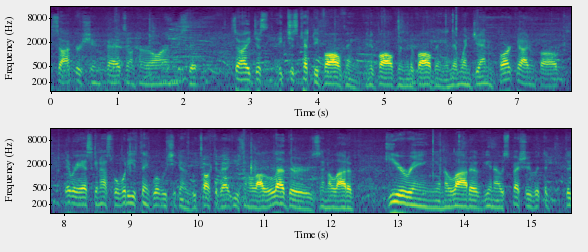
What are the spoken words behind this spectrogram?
soccer shin pads on her arms. That, so I just, it just kept evolving and evolving and evolving. And then when Jen and Bart got involved, they were asking us, well, what do you think? What we should do? We talked about using a lot of leathers and a lot of gearing and a lot of, you know, especially with the, the,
